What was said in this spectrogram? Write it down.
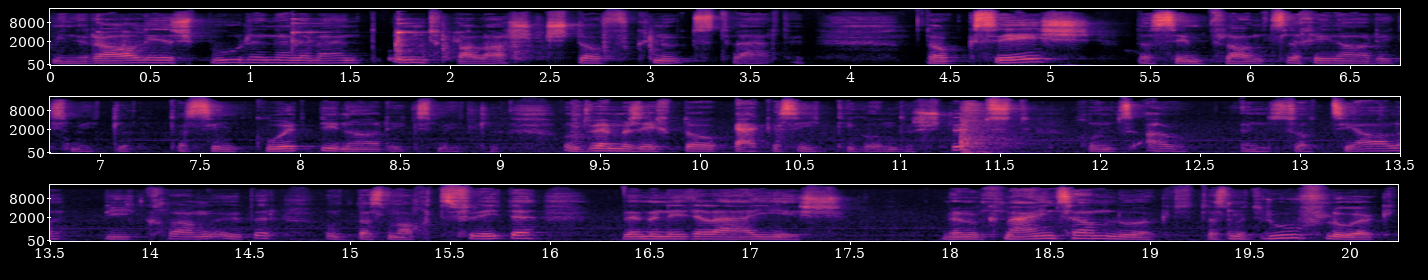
Mineralien, Spurenelemente und Ballaststoffe genutzt werden. Da siehst du, das sind pflanzliche Nahrungsmittel, das sind gute Nahrungsmittel. Und wenn man sich da gegenseitig unterstützt, kommt es auch einen sozialen Beiklang über und das macht zufrieden, wenn man nicht allein ist. Wenn man gemeinsam schaut, dass man drauf schaut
